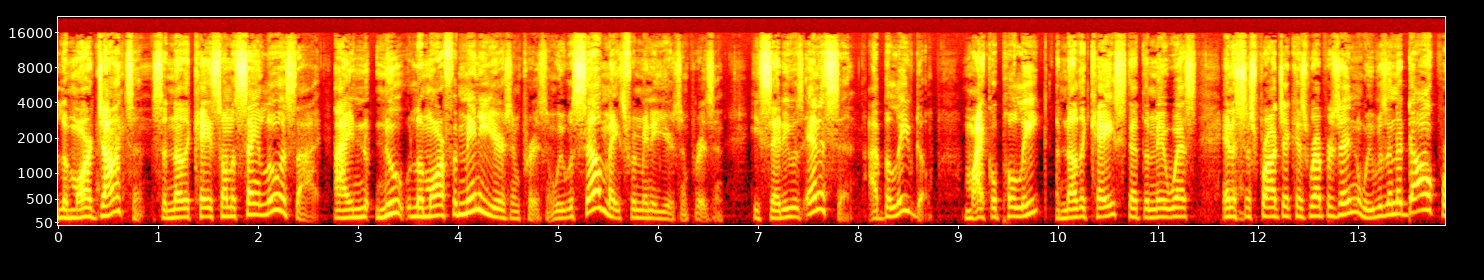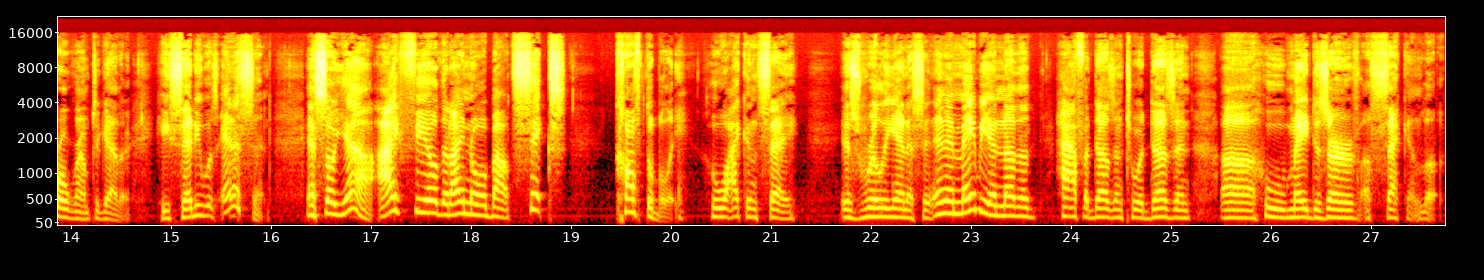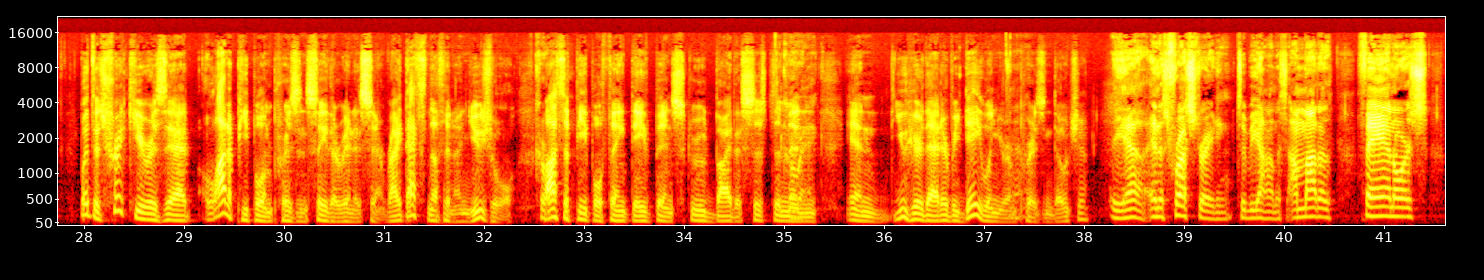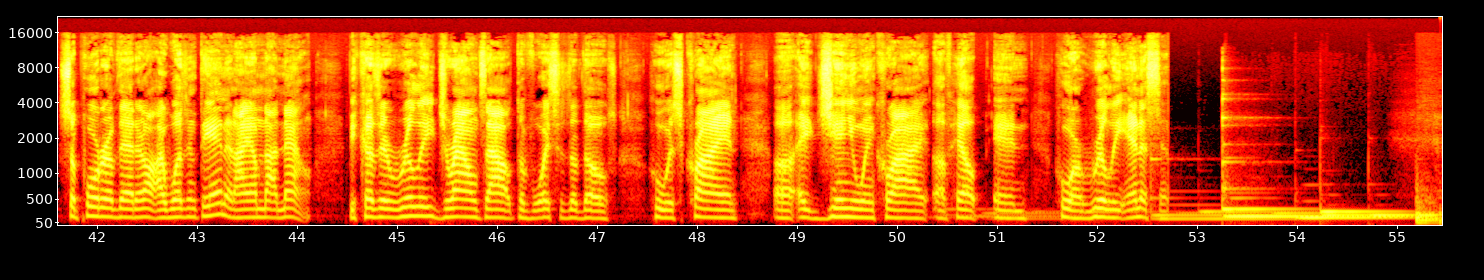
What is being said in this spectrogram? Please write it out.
Lamar Johnson. It's another case on the St. Louis side. I kn- knew Lamar for many years in prison. We were cellmates for many years in prison. He said he was innocent. I believed him. Michael Politte, another case that the Midwest Innocence Project is representing. We was in a dog program together. He said he was innocent. And so yeah, I feel that I know about six comfortably who I can say is really innocent. And then maybe another half a dozen to a dozen uh, who may deserve a second look. But the trick here is that a lot of people in prison say they're innocent, right? That's nothing unusual. Correct. Lots of people think they've been screwed by the system, and and you hear that every day when you're yeah. in prison, don't you? Yeah, and it's frustrating to be honest. I'm not a fan or supporter of that at all. I wasn't then, and I am not now, because it really drowns out the voices of those who is crying uh, a genuine cry of help and who are really innocent.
